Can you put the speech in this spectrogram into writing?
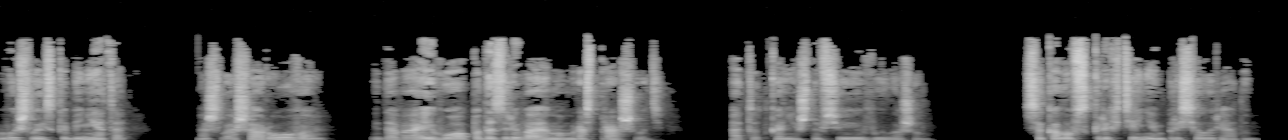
Вышла из кабинета, нашла Шарова и давай его о подозреваемом расспрашивать. А тот, конечно, все и выложил. Соколов с кряхтением присел рядом.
